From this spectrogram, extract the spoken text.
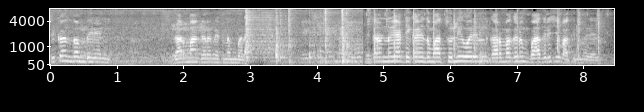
चिकन दम बिर्याणी. गरमा गरम एक नंबर मित्रांनो या ठिकाणी तुम्हाला चुलीवरील गरमागरम बाजरीची भाकरी मिळेल.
